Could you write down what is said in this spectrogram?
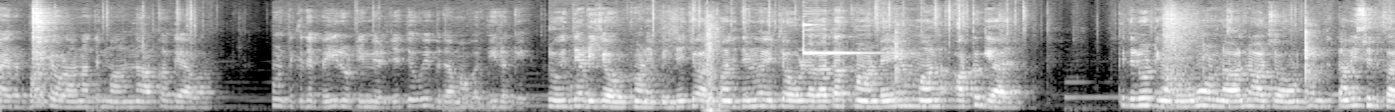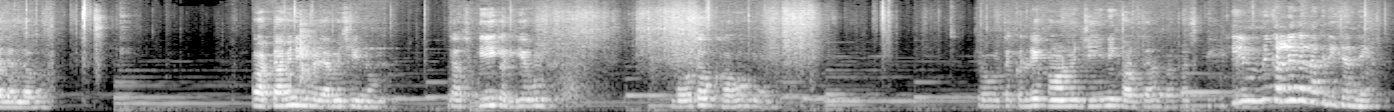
ਹਾਏ ਰੱਬਾ ਚੌਲਾਂ ਨਾਲ ਤੇ ਮਾਨ ਨਾ ਅੱਕ ਗਿਆ ਵਾ ਹੁਣ ਤੇ ਕਿਤੇ ਬਈ ਰੋਟੀ ਮਿਲ ਜੇ ਤੇ ਉਹ ਵੀ ਬਦਾਮਾਂ ਵਰਗੀ ਲੱਗੇ। ਰੋਜ਼ ਦਿਹਾੜੀ ਚੌਲ ਖਾਣੇ ਪੈਂਦੇ, ਚਾਰ ਪੰਜ ਦਿਨ ਹੋਏ ਚੌਲ ਲਗਾਤਾਰ ਖਾਣ ਡਏ ਮਨ ਅੱਕ ਗਿਆ ਆ। ਕਿਤੇ ਰੋਟੀਆਂ ਦੋ ਹੋਣ ਨਾਲ ਨਾਲ ਚੌਲ ਹੋਣ ਤਾਂ ਵੀ ਸਿਦਕਾ ਜਾਂਦਾ ਵਾ। ਆਟਾ ਵੀ ਨਹੀਂ ਮਿਲਿਆ ਮਸ਼ੀਨੋਂ। ਦੱਸ ਕੀ ਕਰੀਏ ਹੁਣ? ਬਹੁਤ ਔਖਾ ਹੋ ਗਿਆ। ਚੌਲ ਤੇ ਇਕੱਲੇ ਖਾਣ ਨੂੰ ਜੀ ਨਹੀਂ ਕਰਦਾ ਹੈਗਾ, ਦੱਸ ਕੀ ਕੀ ਮੰਮੀ ਇਕੱਲੇ ਗੱਲਾਂ ਕਰੀ ਜਾਂਦੇ ਆ?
